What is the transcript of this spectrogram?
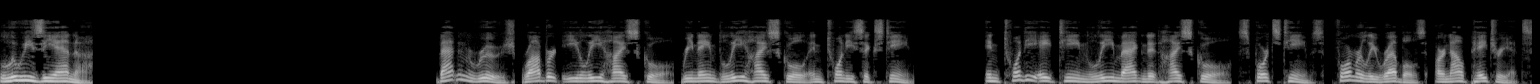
Louisiana Baton Rouge, Robert E. Lee High School, renamed Lee High School in 2016. In 2018 Lee Magnet High School, sports teams, formerly Rebels, are now Patriots.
